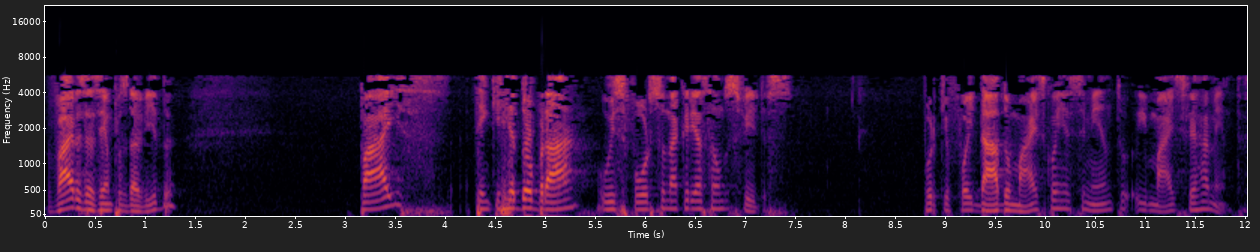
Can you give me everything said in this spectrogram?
vários exemplos da vida. Pais têm que redobrar o esforço na criação dos filhos porque foi dado mais conhecimento e mais ferramentas.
